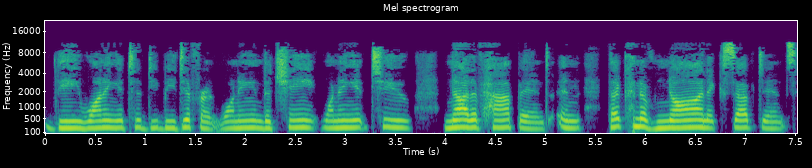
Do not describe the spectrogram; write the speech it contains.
The wanting it to be different, wanting the change, wanting it to not have happened. And that kind of non-acceptance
